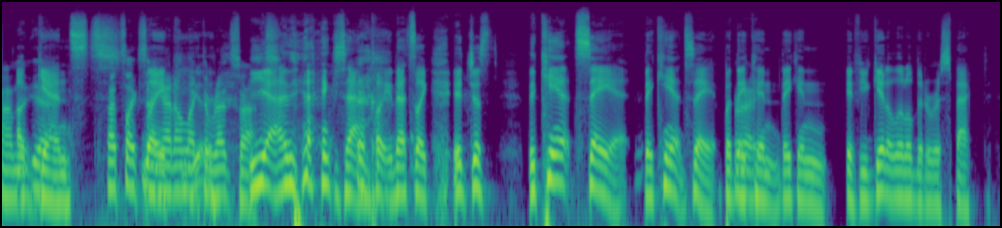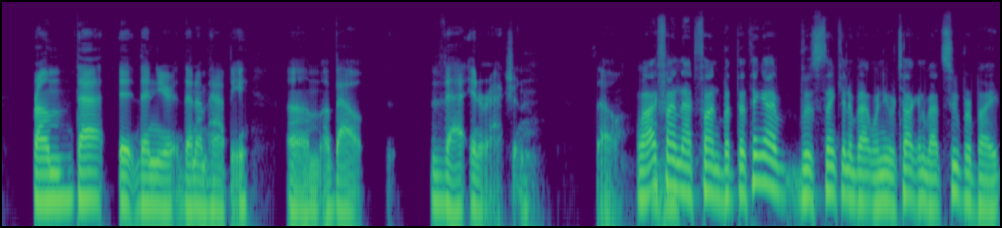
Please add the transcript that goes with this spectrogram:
Um, yeah, against. that's like saying I don't like the Red Sox. Yeah, yeah, exactly. That's like it just they can't say it. They can't say it, but they Right. can they can if you get a little bit of respect from that, it, then you're then I'm happy um, about that interaction. So Well, I find that fun. But the thing I was thinking about when you were talking about Superbite,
